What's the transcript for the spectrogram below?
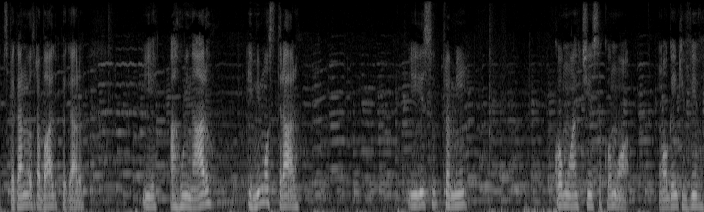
Eles pegaram meu trabalho, pegaram e arruinaram e me mostraram e isso para mim, como um artista, como um alguém que vive,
